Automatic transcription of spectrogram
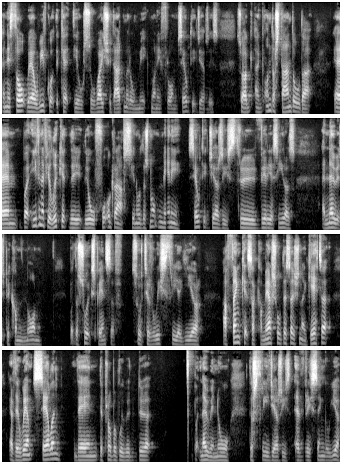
And they thought, well, we've got the kit deal, so why should Admiral make money from Celtic jerseys? So I, I understand all that. Um, but even if you look at the, the old photographs, you know, there's not many Celtic jerseys through various eras, and now it's become the norm. But they're so expensive. So to release three a year, I think it's a commercial decision. I get it. If they weren't selling, then they probably wouldn't do it. But now we know there's three jerseys every single year.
